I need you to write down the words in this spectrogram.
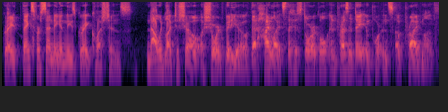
Great, thanks for sending in these great questions. Now we'd like to show a short video that highlights the historical and present day importance of Pride Month.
